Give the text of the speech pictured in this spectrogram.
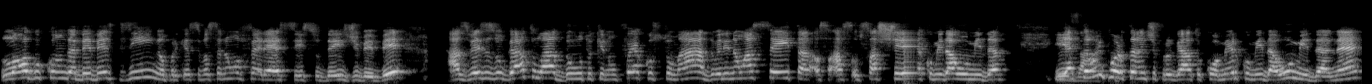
logo quando é bebezinho, porque se você não oferece isso desde bebê, às vezes o gato lá adulto que não foi acostumado, ele não aceita o sachê, a comida úmida. E Exato. é tão importante para o gato comer comida úmida, né?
